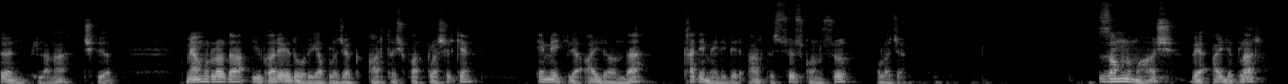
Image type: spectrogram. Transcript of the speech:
ön plana çıkıyor. Memurlarda yukarıya doğru yapılacak artış farklılaşırken emekli aylığında kademeli bir artış söz konusu olacak. Zamlı maaş ve aylıklar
